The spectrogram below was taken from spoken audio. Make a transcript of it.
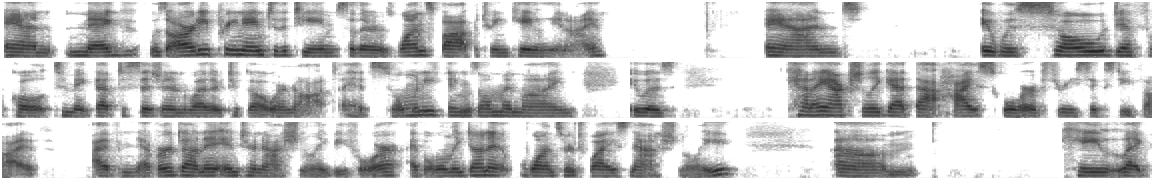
And Meg was already pre-named to the team, so there was one spot between Caeli and I. And it was so difficult to make that decision whether to go or not. I had so many things on my mind. It was, can I actually get that high score of 365? I've never done it internationally before. I've only done it once or twice nationally. Um, Kay, like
